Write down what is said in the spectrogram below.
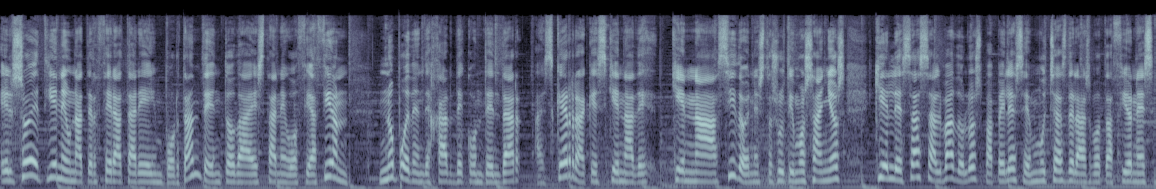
el PSOE tiene una tercera tarea importante en toda esta negociación. No pueden dejar de contentar a Esquerra, que es quien ha, de- quien ha sido en estos últimos años quien les ha salvado los papeles en muchas de las votaciones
